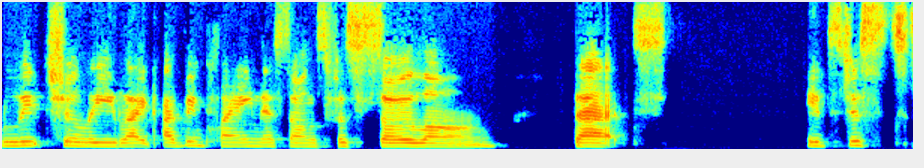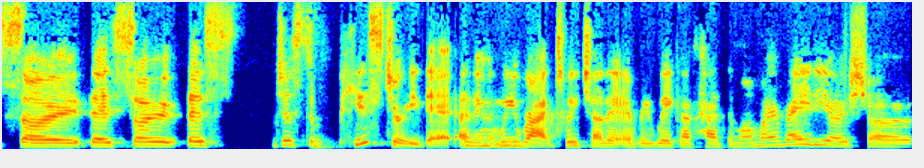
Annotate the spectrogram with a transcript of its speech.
literally like I've been playing their songs for so long that it's just so there's so there's just a history there. I think we write to each other every week. I've had them on my radio show.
